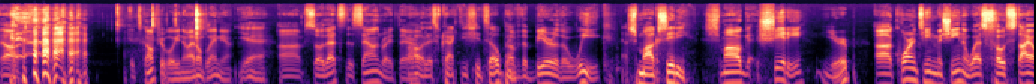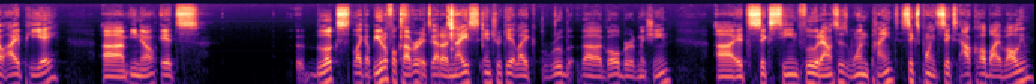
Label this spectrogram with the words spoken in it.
Uh, it's comfortable, you know. I don't blame you. Yeah. Um, so that's the sound right there Oh, let's crack these shits open. of the beer of the week. Smog City. Smog Shitty. Europe. Uh, Quarantine Machine, a West Coast style IPA. Um, you know, it's looks like a beautiful cover. It's got a nice, intricate, like Rube uh, Goldberg machine. Uh, it's 16 fluid ounces, one pint, 6.6 alcohol by volume.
